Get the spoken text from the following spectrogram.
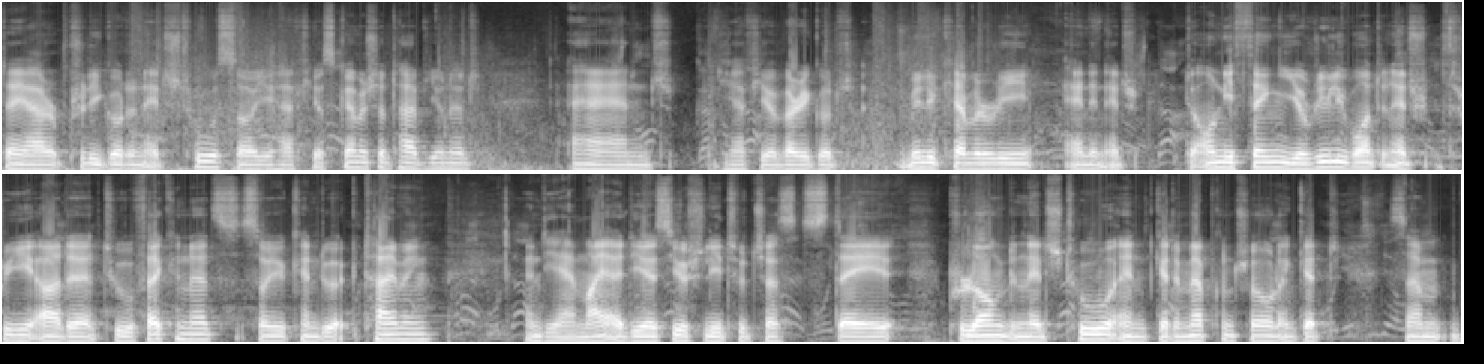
They are pretty good in H2, so you have your skirmisher type unit and you have your very good melee cavalry and in age. The only thing you really want in age 3 are the two falconets, so you can do a timing. And yeah, my idea is usually to just stay prolonged in age 2 and get a map control and get some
